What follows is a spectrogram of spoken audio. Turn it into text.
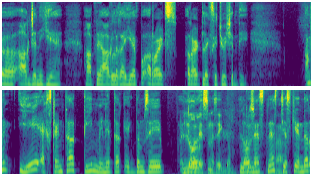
आगजनी के हैं। आपने आग लगाई है रॉयट्स। राइट लेग सिचुएशन थी। आई मीन ये एक्सटेंड था तीन महीने तक एकदम से लॉलेसनेस एकदम लॉलेसनेस हाँ। जिसके अंदर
